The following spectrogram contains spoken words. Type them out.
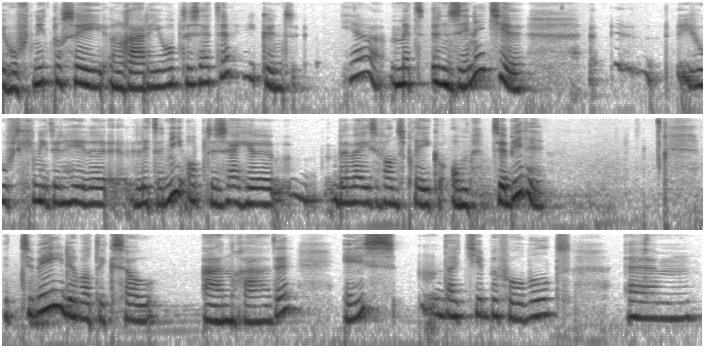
Je hoeft niet per se een radio op te zetten. Je kunt, ja, met een zinnetje. Je hoeft niet een hele litanie op te zeggen, bij wijze van spreken, om te bidden. Het tweede wat ik zou aanraden is dat je bijvoorbeeld um,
